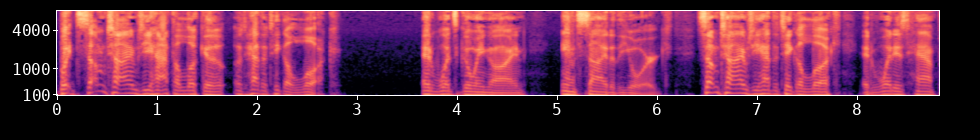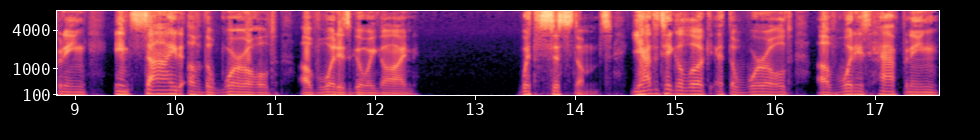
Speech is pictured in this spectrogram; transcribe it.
But sometimes you have to look at have to take a look at what's going on inside of the org. Sometimes you have to take a look at what is happening inside of the world of what is going on with systems. You have to take a look at the world of what is happening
